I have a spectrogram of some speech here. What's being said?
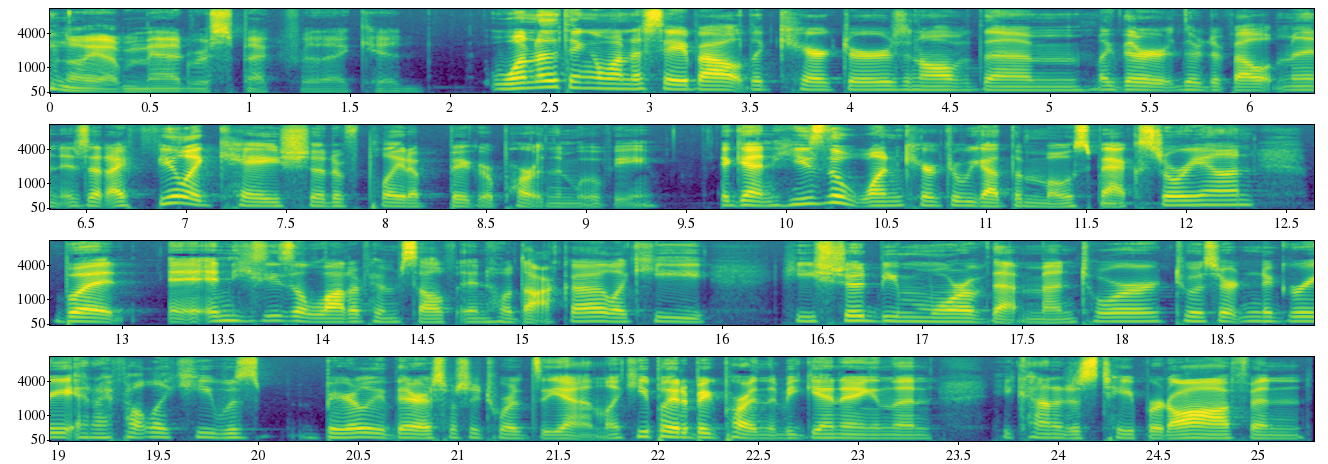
No, yeah, mad respect for that kid. One other thing I want to say about the characters and all of them, like their their development, is that I feel like Kay should have played a bigger part in the movie. again, he's the one character we got the most backstory on, but and he sees a lot of himself in Hodaka. Like he he should be more of that mentor to a certain degree, and I felt like he was barely there, especially towards the end. Like he played a big part in the beginning, and then he kind of just tapered off. And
